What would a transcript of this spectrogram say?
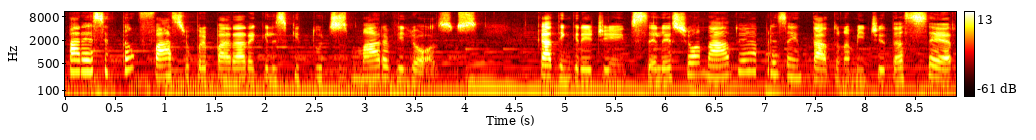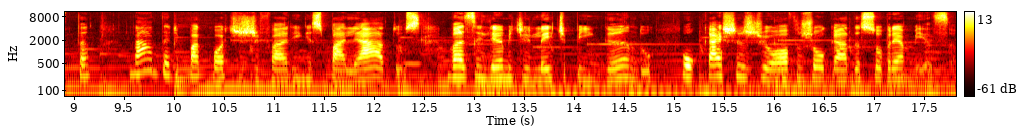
Parece tão fácil preparar aqueles quitutes maravilhosos. Cada ingrediente selecionado é apresentado na medida certa, Nada de pacotes de farinha espalhados, vasilhame de leite pingando ou caixas de ovos jogadas sobre a mesa.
